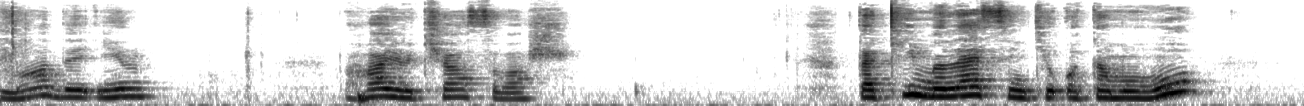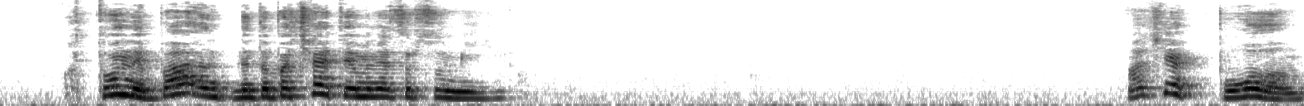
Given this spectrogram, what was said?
In. Гаю час ваш. Такі милесенькі отамого. Хто не ба... не добачайте, мене зрозуміє. Наче як Поланд.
